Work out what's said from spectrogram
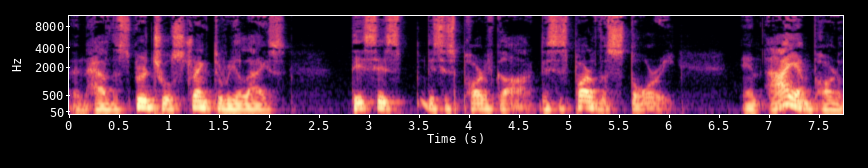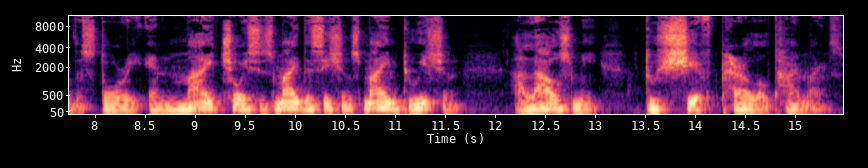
and have the spiritual strength to realize this is this is part of God. This is part of the story. And I am part of the story and my choices, my decisions, my intuition allows me to shift parallel timelines.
